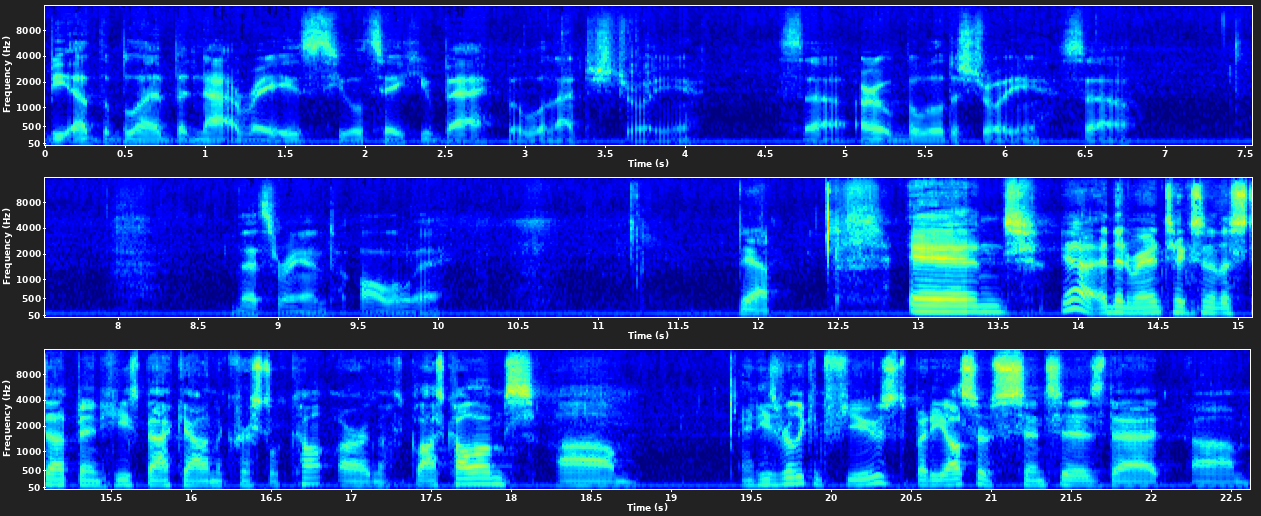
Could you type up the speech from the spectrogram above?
be of the blood, but not raised. He will take you back, but will not destroy you. So, or but will destroy you. So that's Rand all the way. Yeah. And yeah, and then Rand takes another step, and he's back out in the crystal or in the glass columns, um, and he's really confused. But he also senses that um,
